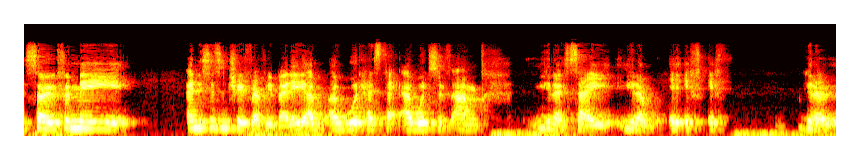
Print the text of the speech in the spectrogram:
so for me and this isn't true for everybody i, I would hesitate i would sort of um you know say you know if if you know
